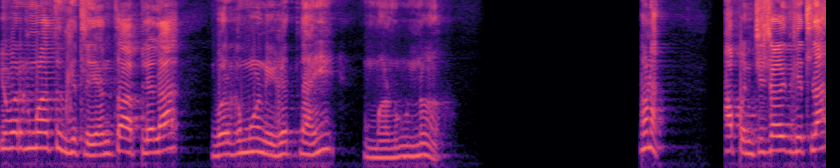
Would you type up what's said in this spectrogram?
हे वर्गमुळातच घेतले. यांचा आपल्याला वर्गमूळ निघत नाही म्हणून. हो ना? हा पंचेचाळीस घेतला.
